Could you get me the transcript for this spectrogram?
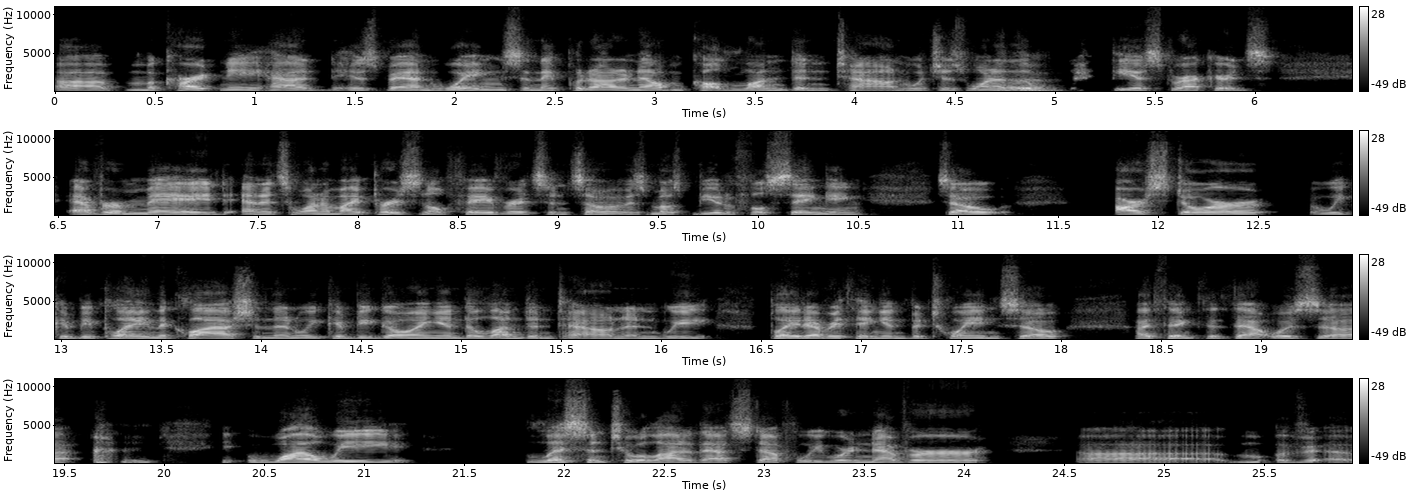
uh, McCartney had his band Wings, and they put out an album called London Town, which is one of oh, the wickiest records ever made, and it's one of my personal favorites and some of his most beautiful singing. So our store we could be playing the clash and then we could be going into london town and we played everything in between so i think that that was uh, while we listened to a lot of that stuff we were never uh, uh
